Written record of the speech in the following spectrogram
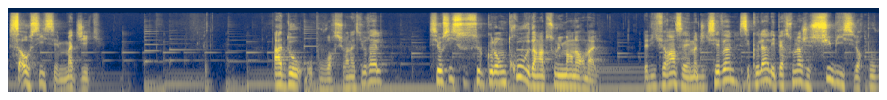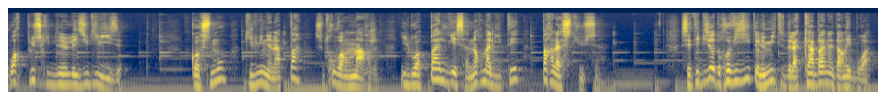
Ça aussi, c'est magic. Ado au pouvoir surnaturel, c'est aussi ce que l'on trouve dans Absolument Normal. La différence avec Magic 7, c'est que là, les personnages subissent leurs pouvoirs plus qu'ils ne les utilisent. Cosmo, qui lui n'en a pas, se trouve en marge. Il doit pallier sa normalité par l'astuce. Cet épisode revisite le mythe de la cabane dans les bois.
